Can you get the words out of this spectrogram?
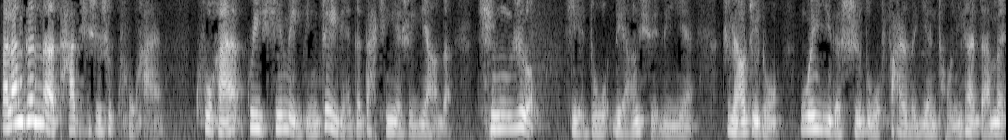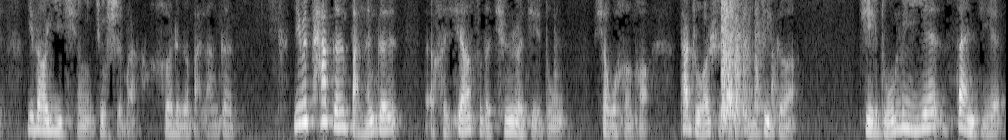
板蓝根呢，它其实是苦寒，苦寒归心胃经，这一点跟大青叶是一样的，清热解毒、凉血利咽，治疗这种瘟疫的湿毒、发热的咽痛。你看咱们一到疫情就是吧，喝这个板蓝根，因为它跟板蓝根呃很相似的清热解毒效果很好，它主要是以这个解毒利咽、散结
